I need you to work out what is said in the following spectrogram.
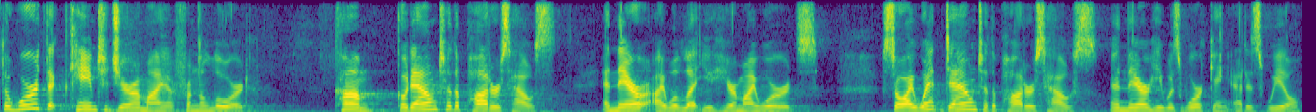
The word that came to Jeremiah from the Lord Come, go down to the potter's house, and there I will let you hear my words. So I went down to the potter's house, and there he was working at his wheel.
